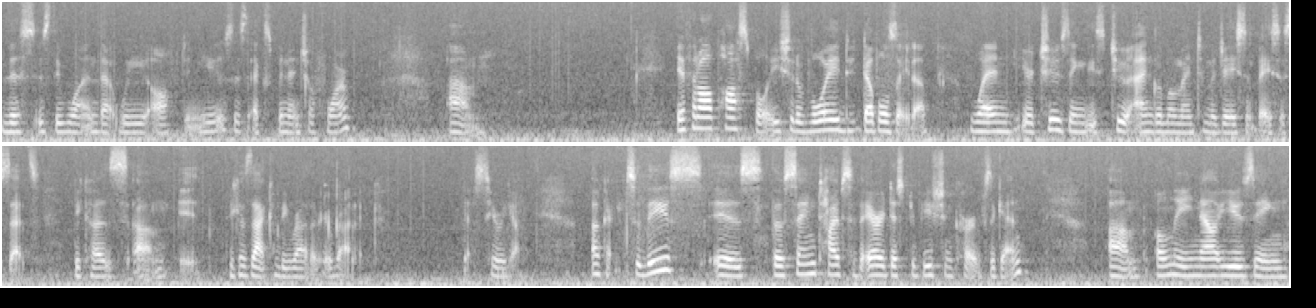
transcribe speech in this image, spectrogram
this is the one that we often use, this exponential form. Um, if at all possible, you should avoid double zeta when you're choosing these two angular momentum adjacent basis sets because, um, it, because that can be rather erratic. Yes, here we go. Okay, so these is those same types of error distribution curves again, um, only now using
